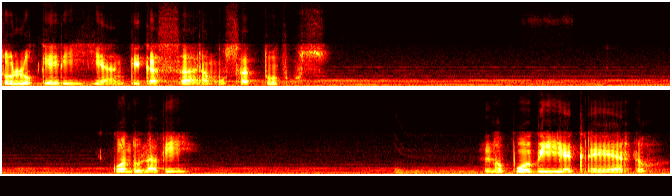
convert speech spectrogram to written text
Solo querían que cazáramos a todos. Cuando la vi, no podía creerlo.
